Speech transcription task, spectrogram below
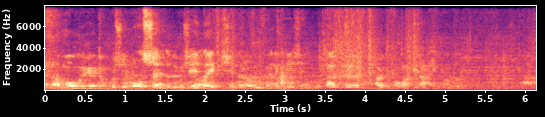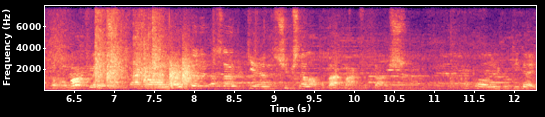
En dan morgen doen we ze los, hè. dan doen we ze heel eventjes in de oven en dan kun je ze uit de, uit de vorm krijgen. Want dat- Dat een bakvlees is eigenlijk wel leuk dat als je een keer een supersnelle appeltaart maakt voor thuis. Dat is wel een heel goed idee.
